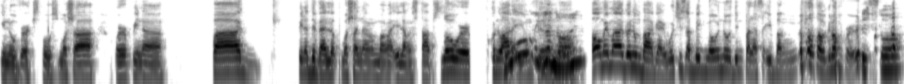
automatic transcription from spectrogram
in-overexpose mo siya or pina pag pina-develop mo siya ng mga ilang stops lower. Kunwari oh, yung film mo. Oh, may mga ganung bagay which is a big no-no din pala sa ibang photographers. Ko.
